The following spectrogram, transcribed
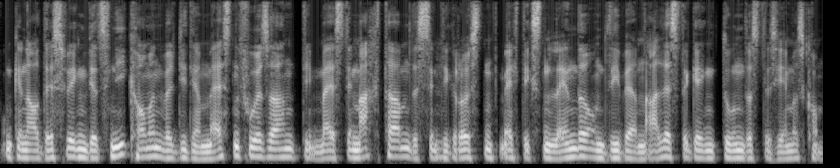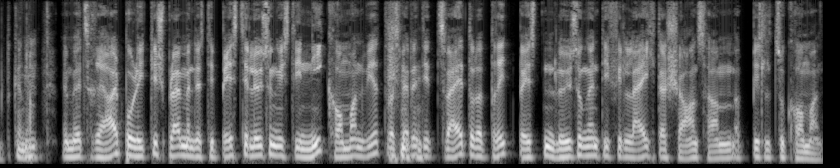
Und genau deswegen wird es nie kommen, weil die, die am meisten verursachen, die meiste Macht haben, das sind die größten, mächtigsten Länder und die werden alles dagegen tun, dass das jemals kommt. Genau. Mhm. Wenn wir jetzt realpolitisch bleiben, wenn das die beste Lösung ist, die nie kommen wird, was wären die zweit- oder drittbesten Lösungen, die vielleicht eine Chance haben, ein bisschen zu kommen?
